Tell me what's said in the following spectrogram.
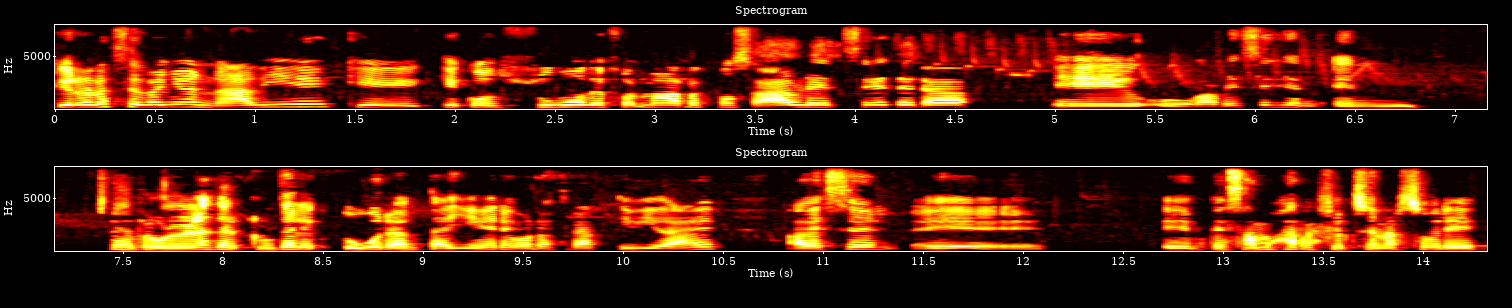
que no le hace daño a nadie, que, que consumo de forma responsable, etcétera, eh, o a veces en, en, reuniones del club de lectura, en talleres o en nuestras actividades, a veces eh, empezamos a reflexionar sobre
